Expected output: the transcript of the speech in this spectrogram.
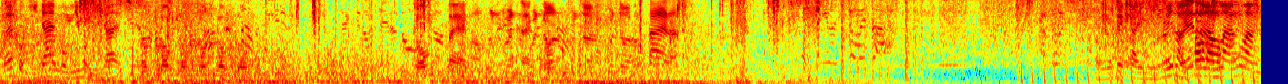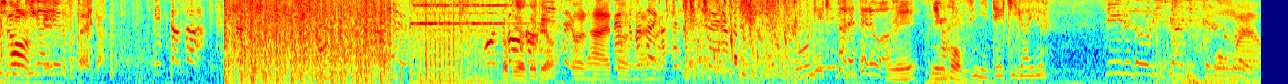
ไม่ผมยิงได้มุมนี้ผมยิงได้ล้มล้มล้มล้มล้มล้มล้มแตกมันโดนมันโดนมันโดนต้องใต้แล้ว ฮ้ยหลังเข้าหลังหลังหลังเข้าตัวเดียวตัวเดียวตัวท้ายตัวท้ายอันนี้ยิงผมวงแล้ว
